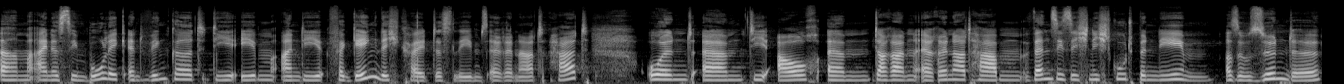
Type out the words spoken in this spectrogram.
ähm, eine Symbolik entwickelt, die eben an die Vergänglichkeit des Lebens erinnert hat und ähm, die auch ähm, daran erinnert haben, wenn sie sich nicht gut benehmen, also Sünde,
